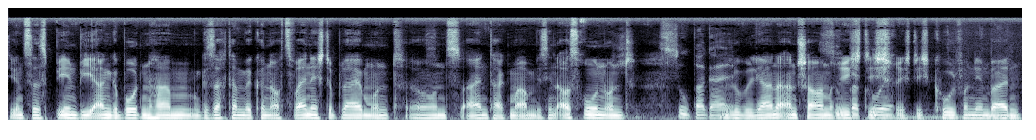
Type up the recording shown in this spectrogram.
die uns das B&B angeboten haben, gesagt haben, wir können auch zwei Nächte bleiben und uns einen Tag mal ein bisschen ausruhen und Super geil. Ljubljana anschauen. Super richtig, cool. richtig cool von den beiden.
